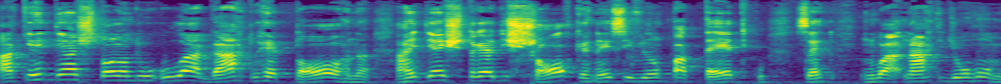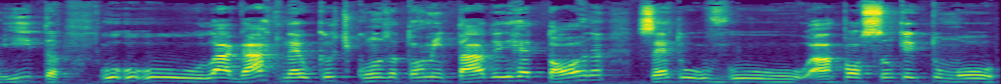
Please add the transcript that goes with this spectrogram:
Aqui a gente tem a história onde o, lagarto retorna, a gente tem a estreia de Shocker, né, esse vilão patético, certo? Na arte de um Romita, o, o, o lagarto, né, o Kurt Connors atormentado, ele retorna, certo? o, o a poção que ele tomou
